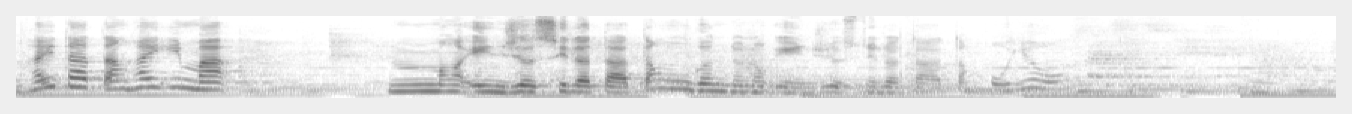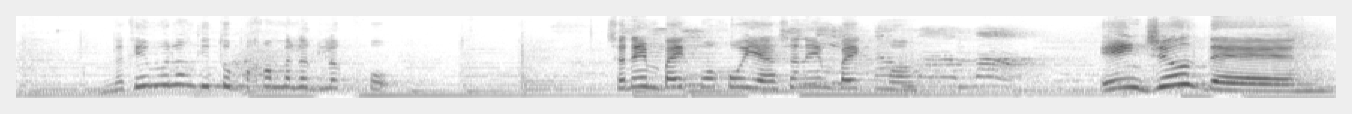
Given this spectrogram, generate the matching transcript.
Hi, Tatang. Hi, Ima. Mga angels sila, Tatang. Ang ganda ng angels nila, Tatang. Kuya, oh. Hmm. Lagay mo lang dito. Baka malaglag po. Sana yung bike mo, kuya? Sana yung bike mo? Angel din.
